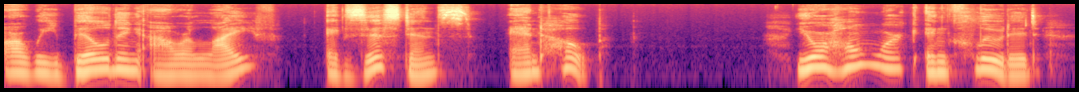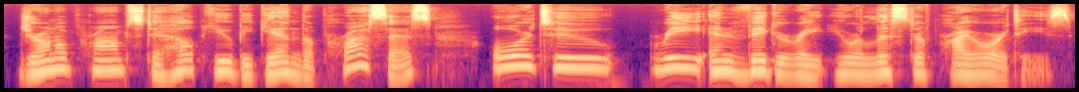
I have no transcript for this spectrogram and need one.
are we building our life, existence, and hope? Your homework included journal prompts to help you begin the process or to reinvigorate your list of priorities.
